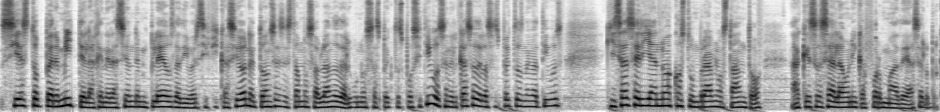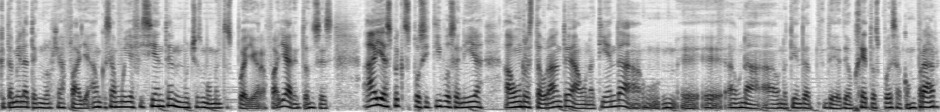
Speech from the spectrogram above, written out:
si esto permite la generación de empleos, la diversificación, entonces estamos hablando de algunos aspectos positivos. En el caso de los aspectos negativos, quizás sería no acostumbrarnos tanto a que esa sea la única forma de hacerlo, porque también la tecnología falla, aunque sea muy eficiente, en muchos momentos puede llegar a fallar. Entonces, hay aspectos positivos en ir a, un restaurante, a una tienda, a, eh, eh, una, tienda de, objetos, pues a comprar,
